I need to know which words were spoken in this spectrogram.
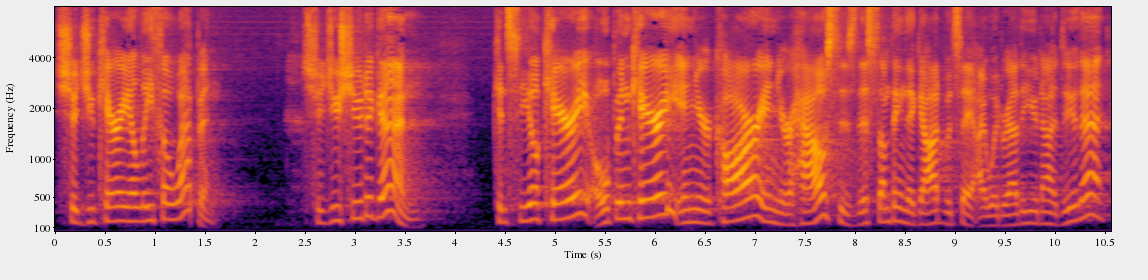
should you carry a lethal weapon? Should you shoot a gun? Conceal carry, open carry in your car, in your house? Is this something that God would say, I would rather you not do that?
